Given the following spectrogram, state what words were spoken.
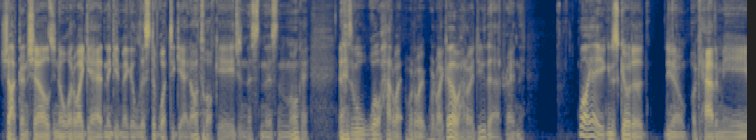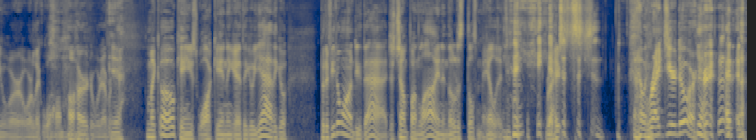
shotgun shells. You know, what do I get?" And they give me like a list of what to get. Oh, 12 gauge and this and this and okay. And I said, "Well, well how do I? Where do I? Where do I go? How do I do that?" Right? And they, well, yeah, you can just go to you know Academy or or like Walmart or whatever. Yeah. I'm like, oh, okay. And you just walk in and they go, yeah. They go, but if you don't want to do that, just jump online and they'll just they'll just mail it, right? Just, I went, right to your door. yeah. And, and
